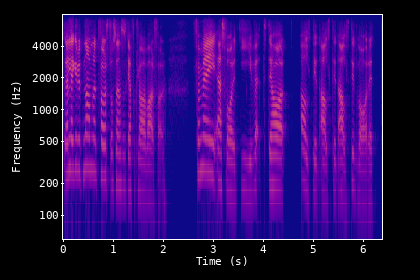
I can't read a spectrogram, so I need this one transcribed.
jag lägger ut namnet först och sen så ska jag förklara varför. För mig är svaret givet. Det har alltid, alltid, alltid varit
